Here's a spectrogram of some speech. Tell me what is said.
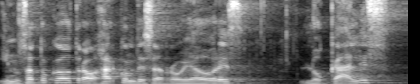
Y nos ha tocado trabajar con desarrolladores locales,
